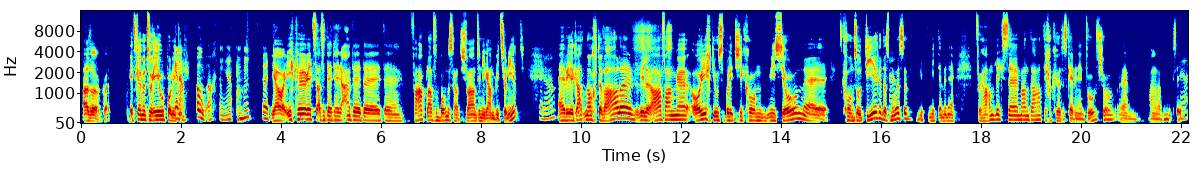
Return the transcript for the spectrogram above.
Also, gut. Jetzt gehen wir zur EU-Politik. Genau. Oh, Achtung, ja. Mhm. Gut. Ja, ich höre jetzt, also der, der, der, der, Fahrplan vom Bundesrat ist wahnsinnig ambitioniert. Genau. Er will gerade nach den Wahlen will er anfangen, euch, die Außenpolitische Kommission, äh, zu konsultieren. Das muss er mit, mit einem Verhandlungsmandat. Ich habe gehört, es gäbe einen Entwurf schon, ähm, habe ihn aber nicht gesehen. Ja.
